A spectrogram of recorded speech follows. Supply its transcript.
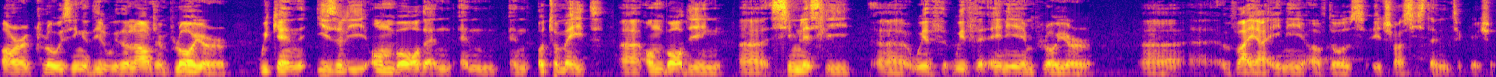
are closing a deal with a large employer we can easily onboard and and, and automate uh, onboarding uh, seamlessly uh, with with any employer uh, via any of those HR system integration.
